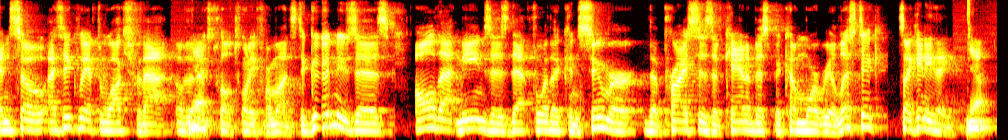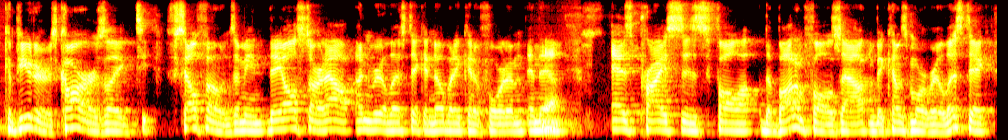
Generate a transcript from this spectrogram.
And so I think we have to watch for that over the yeah. next 12, 24 months. The good news is all that means is that for the consumer, the prices of cannabis become more realistic. It's like anything. Yeah. Computers, cars, like t- cell phones. I mean, they all start out unrealistic and nobody can afford them. And then yeah as prices fall, the bottom falls out and becomes more realistic,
